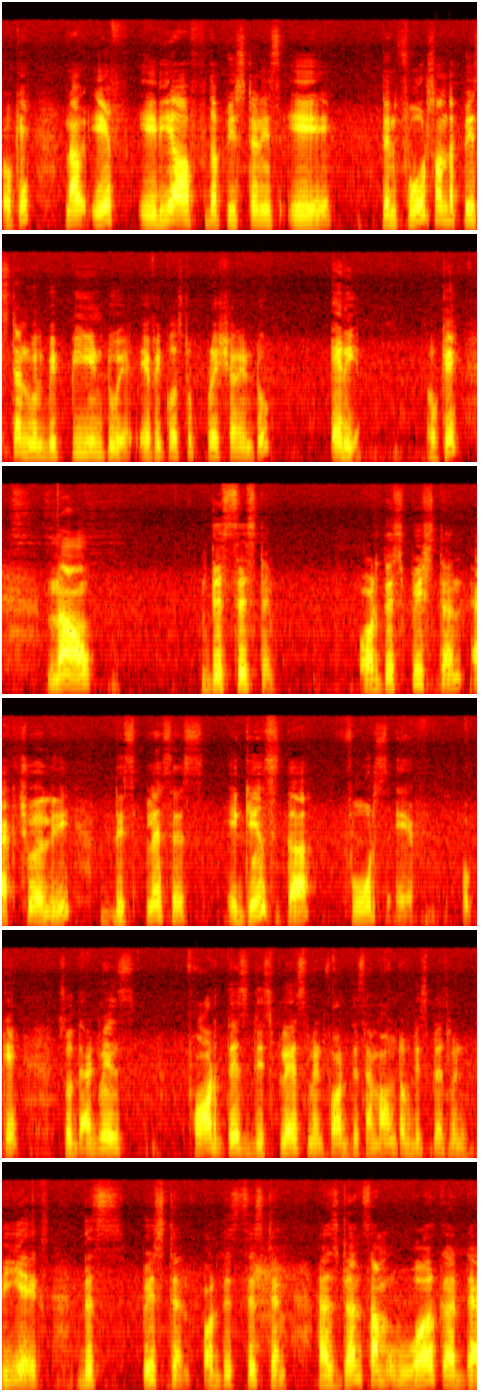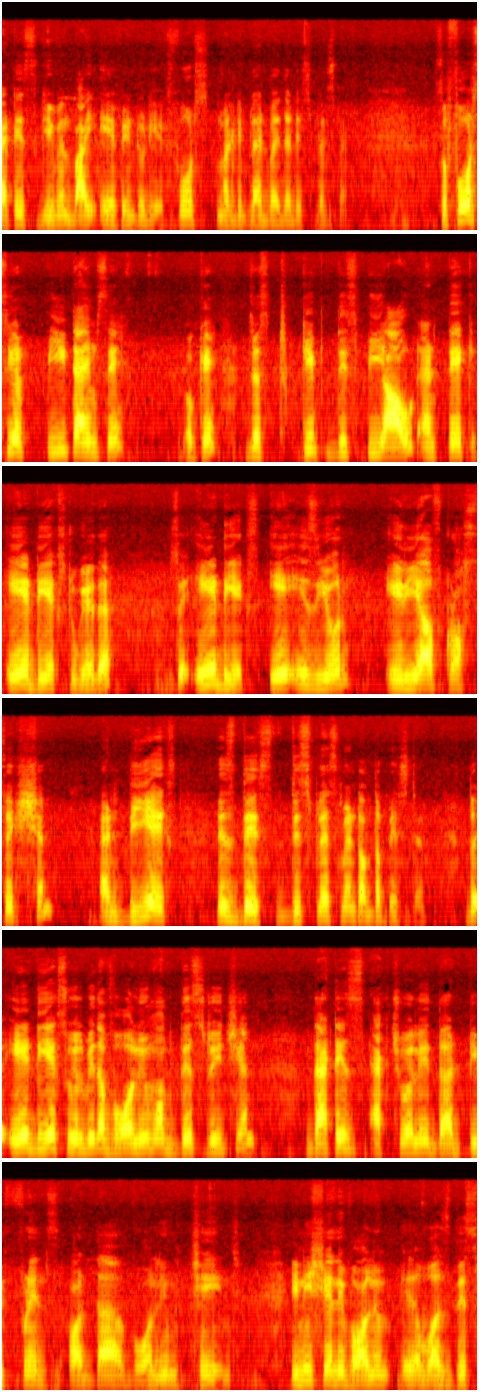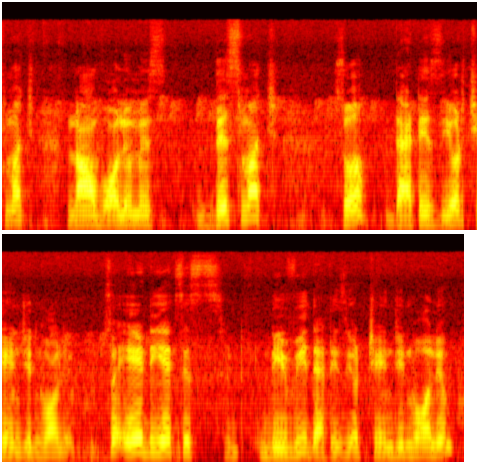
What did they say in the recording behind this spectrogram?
Okay. Now, if area of the piston is A, then force on the piston will be P into A, F equals to pressure into area. Okay. Now, this system or this piston actually displaces against the force F. Okay. So, that means for this displacement for this amount of displacement dx this piston or this system has done some work uh, that is given by F into dx force multiplied by the displacement. So, force here P times A okay just keep this P out and take A dx together. So, A dx A is your area of cross section and dx is this displacement of the piston. The A dx will be the volume of this region that is actually the difference or the volume change. Initially volume uh, was this much. Now volume is this much. So that is your change in volume. So a dx is dv that is your change in volume.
